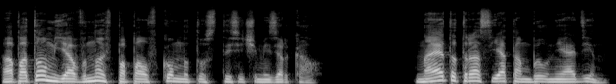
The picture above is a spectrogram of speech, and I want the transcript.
А потом я вновь попал в комнату с тысячами зеркал. На этот раз я там был не один.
